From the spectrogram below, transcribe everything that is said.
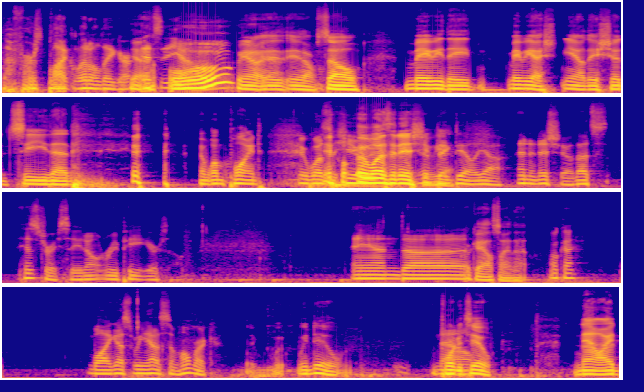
the first black little leaguer. Yeah. It's yeah. Oh, you know, Yeah. it- you know. So maybe they, maybe I, sh- you know, they should see that at one point It was it, a huge it was an a issue. big deal, yeah, and an issue. That's history, so you don't repeat yourself. And uh, Okay, I'll sign that. okay. Well, I guess we have some homework. We, we do. Now- Forty-two. Now I Go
